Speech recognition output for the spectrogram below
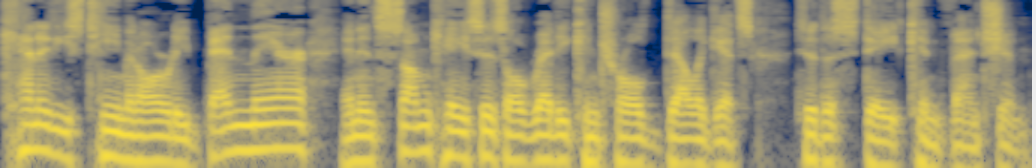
Kennedy's team had already been there and in some cases already controlled delegates to the state convention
